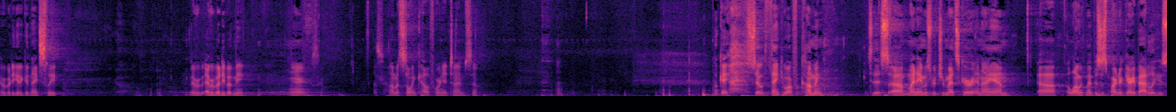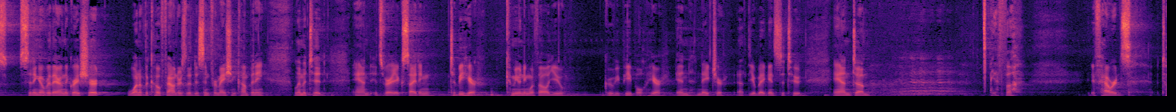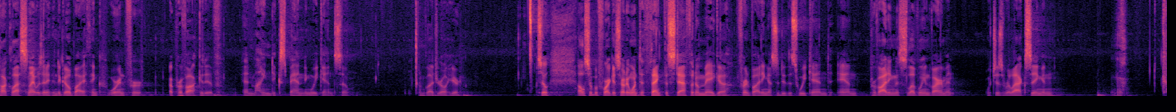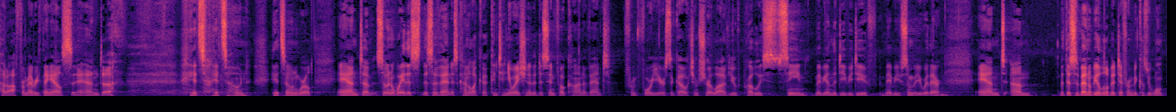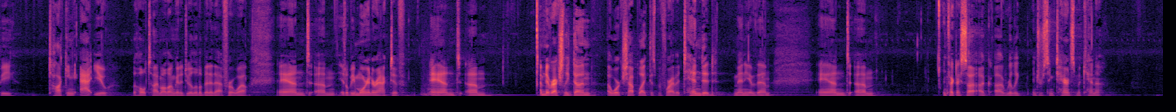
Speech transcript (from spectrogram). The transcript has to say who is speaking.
Speaker 1: Everybody get a good night's sleep? Everybody but me. Right, so I'm still in California time, so. Okay, so thank you all for coming to this. Uh, my name is Richard Metzger, and I am, uh, along with my business partner Gary Baddeley, who's sitting over there in the gray shirt, one of the co founders of the Disinformation Company Limited, and it's very exciting to be here, communing with all you groovy people here in nature at the Omega Institute. And um, if, uh, if Howard's talk last night was anything to go by, I think we're in for a provocative and mind expanding weekend. So I'm glad you're all here. So, also before I get started, I want to thank the staff at Omega for inviting us to do this weekend and providing this lovely environment, which is relaxing and cut off from everything else. And uh, its its own its own world. And um, so, in a way, this this event is kind of like a continuation of the DisinfoCon event from four years ago, which I'm sure a lot of you have probably seen, maybe on the DVD, if maybe some of you were there. And um, but this event will be a little bit different because we won't be talking at you the whole time. Although I'm going to do a little bit of that for a while, and um, it'll be more interactive. And um, I've never actually done a workshop like this before. I've attended many of them, and um, in fact, I saw a, a really interesting Terence McKenna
